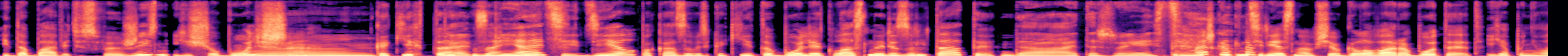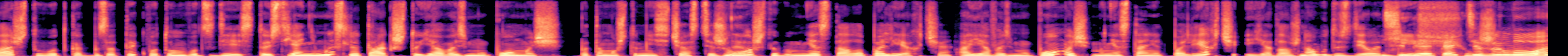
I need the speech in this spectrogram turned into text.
и добавить в свою жизнь еще больше каких-то занятий, дел, показывать какие-то более классные результаты. Да, это жесть. Понимаешь, как интересно вообще голова работает? Я поняла, что вот как бы затык вот он вот здесь. То есть я не мыслю так, что я возьму помощь, потому что мне сейчас тяжело, да. чтобы мне стало полегче. А я возьму помощь, мне станет полегче, и я должна буду сделать себе опять тяжело.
